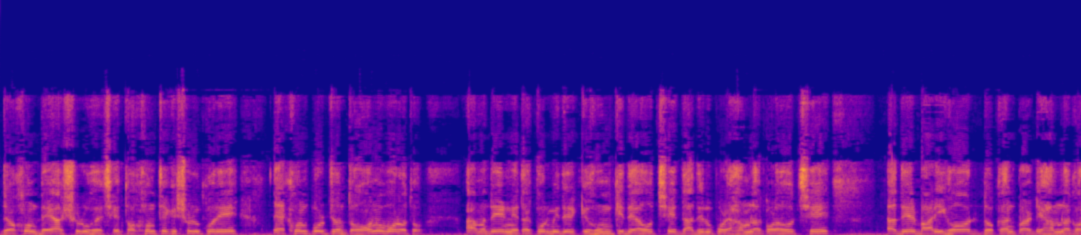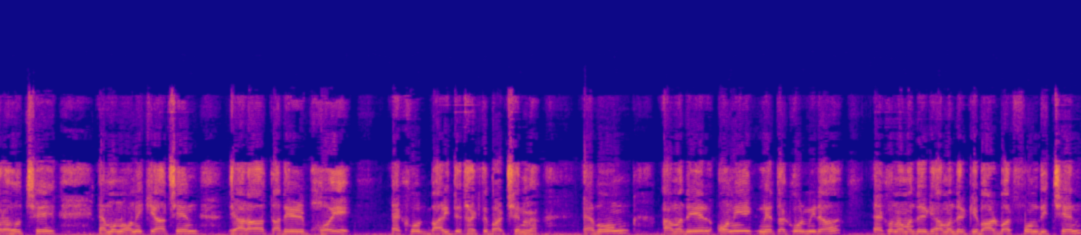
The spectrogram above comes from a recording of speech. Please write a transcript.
যখন দেয়া শুরু হয়েছে, তখন থেকে শুরু করে এখন পর্যন্ত অনবরত আমাদের নেতাকর্মীদেরকে হুমকি দেওয়া হচ্ছে, তাদের উপরে হামলা করা হচ্ছে, তাদের বাড়িঘর, দোকানপাটে হামলা করা হচ্ছে। এমন অনেকে আছেন যারা তাদের ভয়ে এখন বাড়িতে থাকতে পারছেন না। এবং আমাদের অনেক নেতাকর্মীরা এখন আমাদেরকে আমাদেরকে বারবার ফোন দিচ্ছেন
